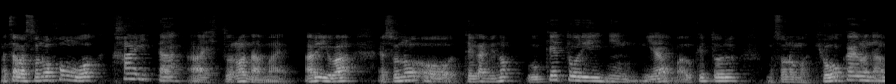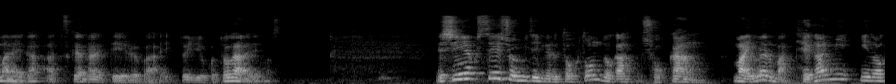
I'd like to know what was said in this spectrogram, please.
またはその本を書いた人の名前、あるいはその手紙の受け取り人や、受け取る、その教会の名前が付けられている場合ということがあります。新約聖書を見てみると、ほとんどが書簡、まあ、いわゆる、まあ、手紙の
